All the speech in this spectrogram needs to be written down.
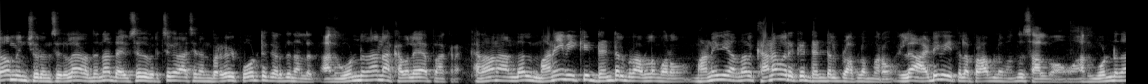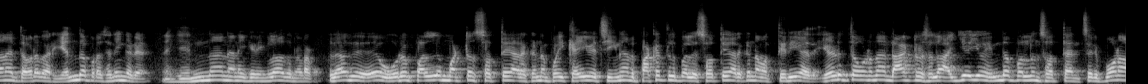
டேர்ம் இன்சூரன்ஸ் இதெல்லாம் இருந்ததுன்னா தயவுசெய்து விருச்சிகராசி நண்பர்கள் போட்டுக்கிறது நல்லது. அது ஒன்று தான் நான் கவலையாக பார்க்குறேன். கணவனாக இருந்தால் மனைவிக்கு டென்டல் ப்ராப்ளம் வரும். மனைவியாக இருந்தால் கணவருக்கு டென்டல் ப்ராப்ளம் வரும். இல்லை அடி ப்ராப்ளம் வந்து சால்வ் ஆகும். அது ஒன்று தானே தவிர வேறு எந்த பிரச்சனையும் கிடையாது. நீங்கள் என்ன நினைக்கிறீங்களோ அது நடக்கும். அதாவது ஒரு பல்லு மட்டும் சொத்தையாக இருக்குன்னு போய் கை வச்சீங்கன்னா அது பக்கத்தில் பல்லு சொத்தையாக இருக்குன்னு நமக்கு தெரியாது. எடுத்த உடனே தான் டாக்டர் சொல்ல ஐயோ இந்த பல்லும் சொத்தேன். சரி போனா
